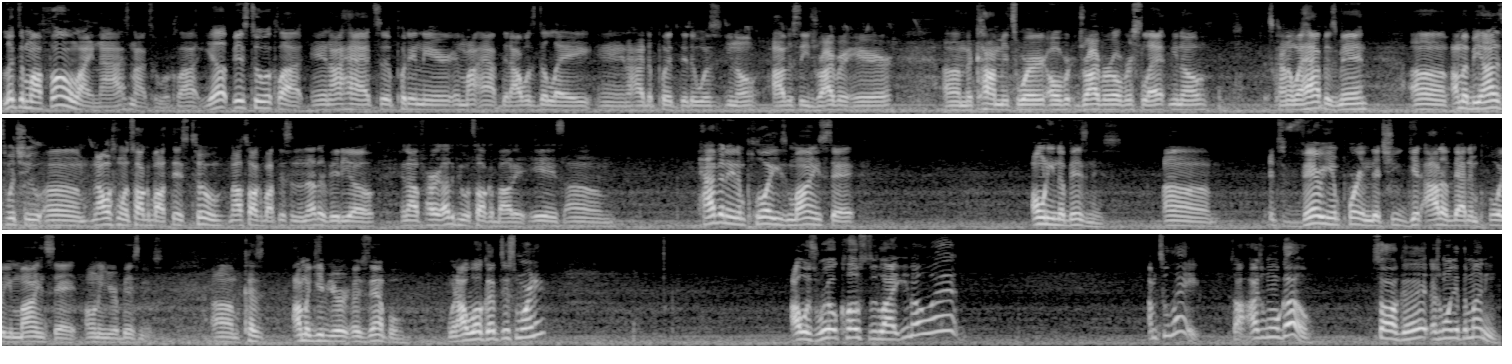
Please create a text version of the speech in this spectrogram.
Looked at my phone like, nah, it's not two o'clock. Yep, it's two o'clock. And I had to put in there in my app that I was delayed. And I had to put that it was, you know, obviously driver error. Um, the comments were over driver overslept, you know. That's kind of what happens, man. Um, I'm gonna be honest with you, um, and I also want to talk about this too, and I'll talk about this in another video, and I've heard other people talk about it, is um, having an employee's mindset owning a business. Um, it's very important that you get out of that employee mindset owning your business. Because um, I'm gonna give you an example. When I woke up this morning, I was real close to like, you know what? I'm too late. So I just won't go. It's all good. I just want to get the money.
